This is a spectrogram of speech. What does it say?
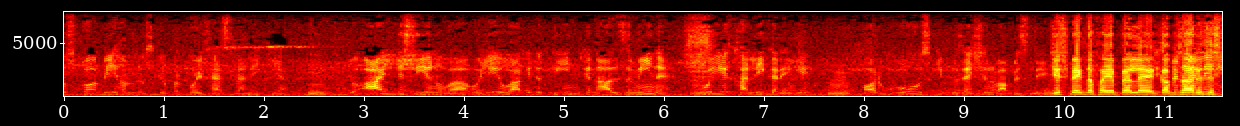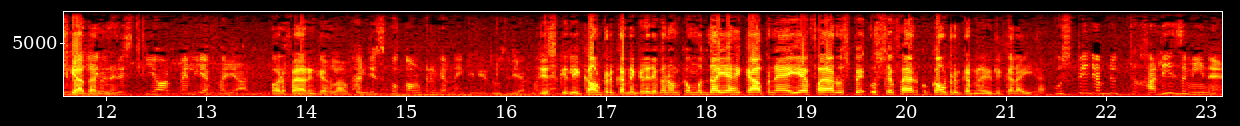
उसको अभी हमने उसके ऊपर कोई फैसला नहीं किया। हम्म, जो आज डिसीज़न हुआ वो ये हुआ कि जो तीन कनाल ज़मीन है वो ये खाली करेंगे हम्म। और वो उसकी पोजेशन वापस लेंगे। जिस पे एक दफ़ा ये पहले कब्जा रजिस्ट किया था रजिस्ट किया और पहली एफ़ आई आर और एफ़ इनके खिलाफ हाँ जिसको काउंटर करने के लिए दूसरी एफ़ जिसके लिए काउंटर करने के लिए। लेकिन उनका मुद्दा यह है कि आपने ये एफ़ आई आर उस पे उस एफ़ आई आर को काउंटर करने के लिए कराई है। उस पर जब जो खाली ज़मीन है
